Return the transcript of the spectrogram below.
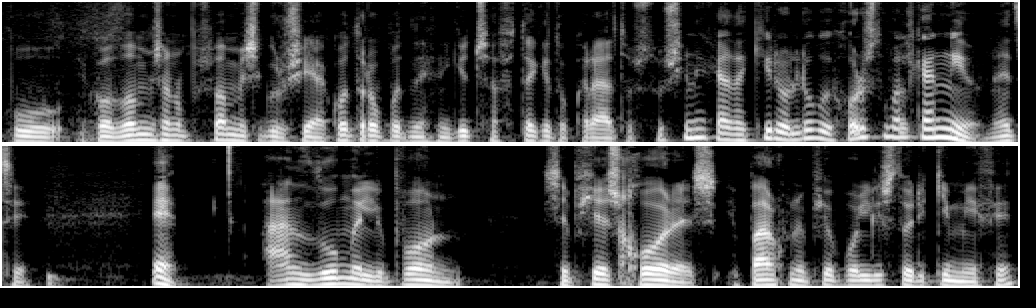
που οικοδόμησαν, όπως είπαμε, με συγκρουσιακό τρόπο την εθνική τους αυτό και το κράτος τους, είναι κατά κύριο λόγο οι χώρες των Βαλκανίων. Έτσι. Ε, αν δούμε λοιπόν σε ποιες χώρες υπάρχουν πιο πολλοί ιστορικοί μύθοι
